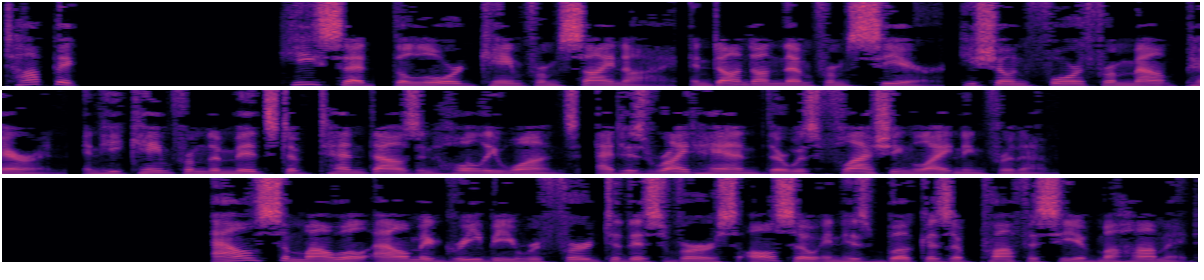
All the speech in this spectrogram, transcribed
Topic: he said, The Lord came from Sinai, and dawned on them from Seir, he shone forth from Mount Paran, and he came from the midst of ten thousand holy ones, at his right hand there was flashing lightning for them. Al-Samawal al-Maghribi referred to this verse also in his book as a prophecy of Muhammad.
